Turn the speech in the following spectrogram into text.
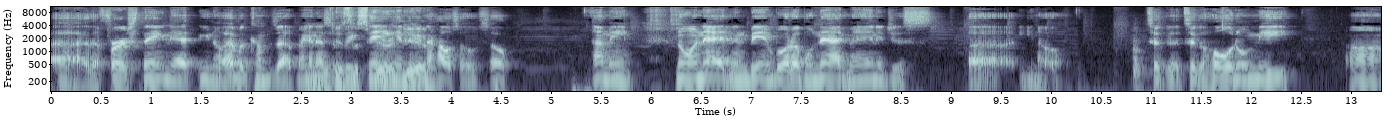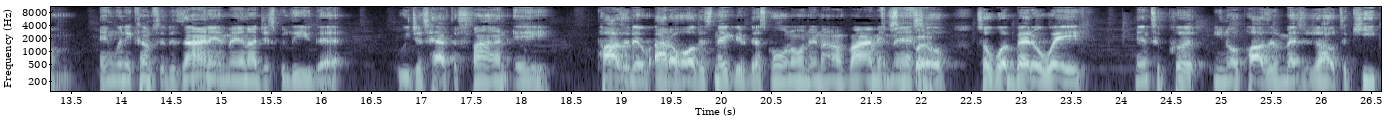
uh, the first thing that you know ever comes up, man. That's a It's the big thing spirit, in, in yeah. the household. So, I mean, knowing that and being brought up on that, man, it just uh, you know took a took a hold on me. Um, and when it comes to designing, man, I just believe that we just have to find a positive out of all this negative that's going on in our environment, man. So, so what better way than to put you know a positive message out to keep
